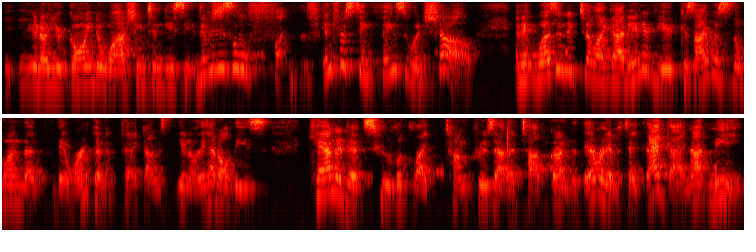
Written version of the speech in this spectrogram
you know, you're going to Washington D.C. There was these little fun, interesting things that would show. And it wasn't until I got interviewed because I was the one that they weren't going to pick. I was, you know, they had all these candidates who looked like Tom Cruise out of Top Gun that they were going to take that guy, not me.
